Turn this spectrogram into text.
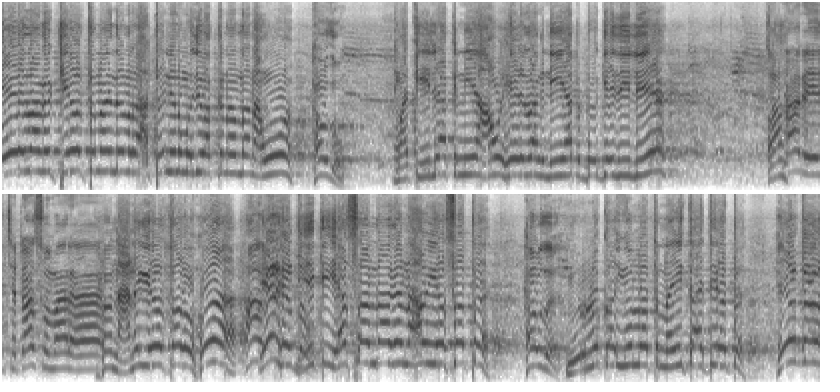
ಹೇಳ್ದಂಗ ಕೇಳ್ತಾನ ಅಂದ್ರೆ ಅಟ್ಟ ನಿನ್ನ ಮದುವೆ ಅಕ್ಕನಂದ ನಾವು ಹೌದು. ಮತ್ತೆ ಇಲ್ಲಿ ಯಾಕೆ ನೀ ಅವ್ ಹೇಳ್ದಂಗ ನೀ ಯಾಕೆ ಡೊಗ್ಗೆದಿ ಇಲ್ಲಿ? ರೀ ಚಟಾ ಸುಮಾರ. ನನಗೆ ಹೇಳ್ತಾಳು ಏನ್ ಹೇಳ್ತಾಳು? ಈಕಿ ಎಸ್ ಅಂದಾಗ ನಾವು ಎಸ್ ಅತ್ತ. ಹೌದು. ಇರ್ಲಕ್ಕ ಇಲ್ಲತ್ತ ನೈ ಕಾತಿ ಅತ್ತ. ಹೇಳ್ತಾಳ.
